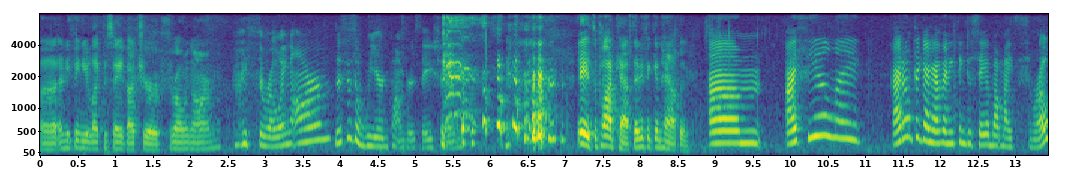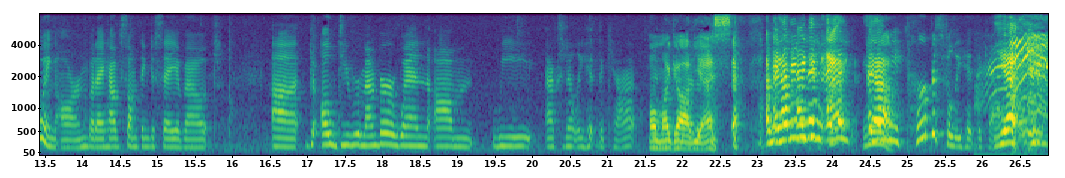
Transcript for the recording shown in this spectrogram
Uh, anything you'd like to say about your throwing arm? My throwing arm? This is a weird conversation. Hey, it's a podcast. Anything can happen. um, I feel like I don't think I have anything to say about my throwing arm, but I have something to say about. Uh, oh, do you remember when um we accidentally hit the cat? Oh my god, that. yes. I mean, And I then- mean, we then- didn't and then- act. and yeah. then we purposefully hit the cat. Yeah.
